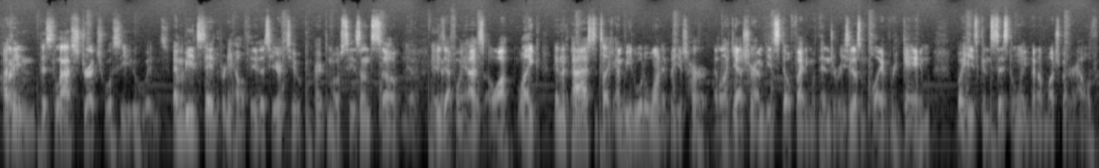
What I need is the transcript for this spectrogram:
I I, think- mean, this last stretch, we'll see who wins. but- Embiid stayed pretty healthy this year too compared to most seasons. So Yeah. he Yeah. definitely has a lot. Like in the past, it's like Embiid would have won it, but he was hurt. And like yeah, sure, Embiid's still fighting with injuries. He doesn't play every game, but he's consistently been on much better health.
